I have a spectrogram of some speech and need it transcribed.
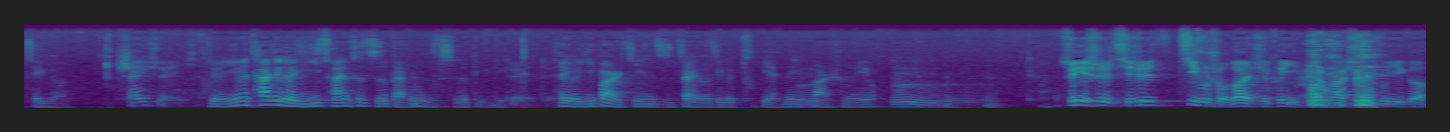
这个，筛选一下。对，因为它这个遗传是只百分之五十的比例，对对，它有一半儿精子带有这个突变，那一半儿是没有。嗯嗯，所以是其实技术手段是可以帮他生出一个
